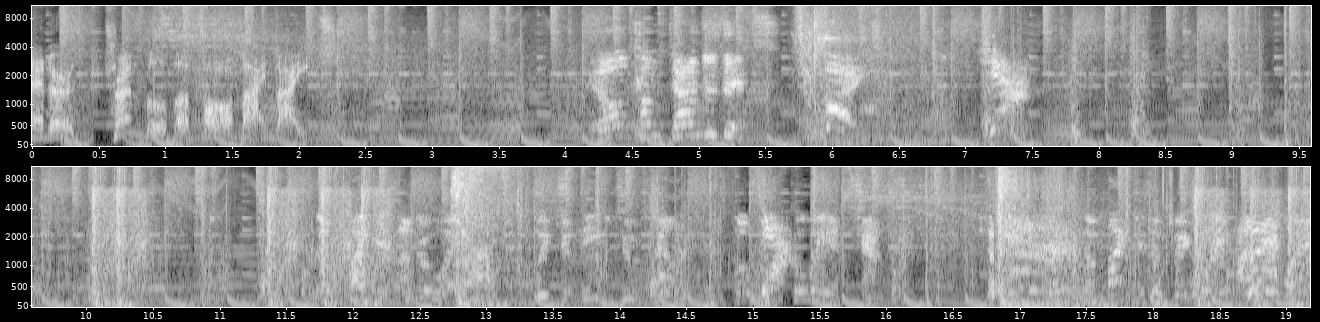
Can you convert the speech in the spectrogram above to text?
And earth tremble before my might. It all comes down to this. Fight! Yeah! The fight is underway. Which of these two challengers will walk away a champion? The fight is officially underway.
